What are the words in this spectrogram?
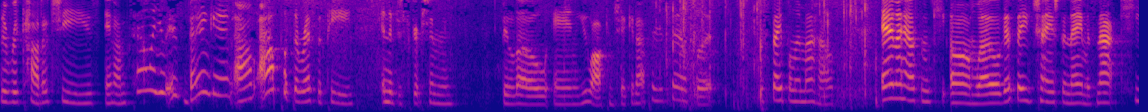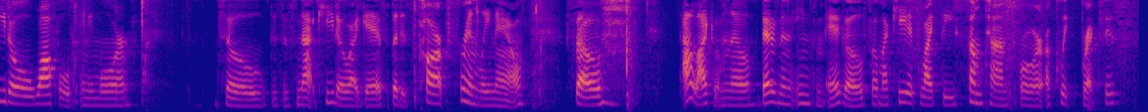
the ricotta cheese. And I'm telling you, it's banging. I'll, I'll put the recipe in the description below and you all can check it out for yourselves. But a staple in my house. And I have some, um, well, I guess they changed the name. It's not keto waffles anymore. So this is not keto, I guess, but it's carb friendly now. So I like them though, better than eating some Eggos. So my kids like these sometimes for a quick breakfast.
